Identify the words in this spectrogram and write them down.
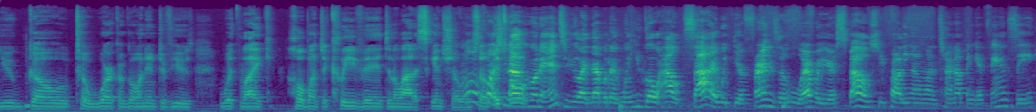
you go to work or go on interviews with like a whole bunch of cleavage and a lot of skin showing. Well, of so course, it's you're not all, going to interview like that, but uh, when you go outside with your friends or whoever, your spouse, you're probably going to want to turn up and get fancy.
